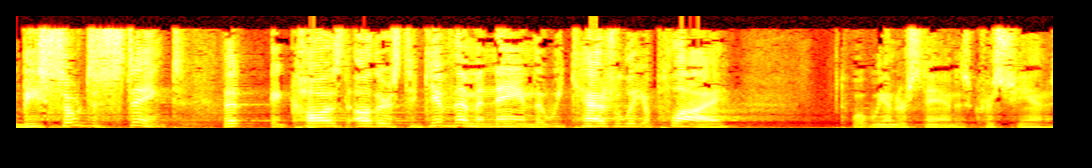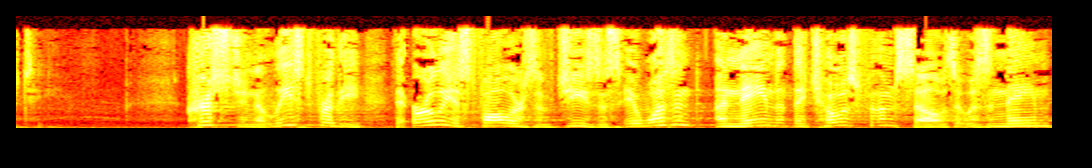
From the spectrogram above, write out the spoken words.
be so distinct that it caused others to give them a name that we casually apply to what we understand as Christianity. Christian, at least for the, the earliest followers of Jesus, it wasn't a name that they chose for themselves. It was a name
